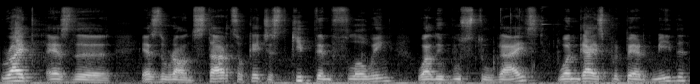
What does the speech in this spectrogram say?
right as the as the round starts okay just keep them flowing while you boost two guys one guy is prepared mid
